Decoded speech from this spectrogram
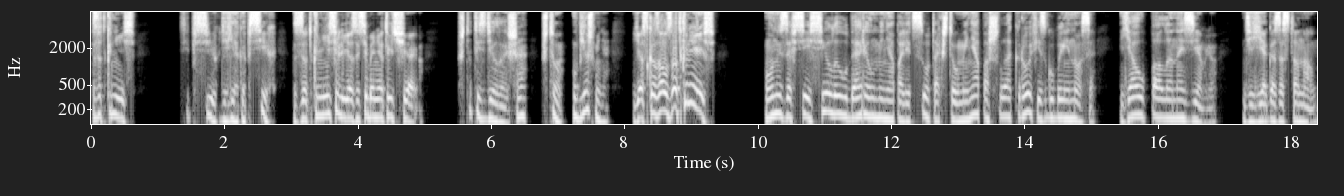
Заткнись!» Ты псих, Диего, псих. Заткнись, или я за себя не отвечаю. Что ты сделаешь, а? Что, убьешь меня? Я сказал, заткнись! Он изо всей силы ударил меня по лицу, так что у меня пошла кровь из губы и носа. Я упала на землю. Диего застонал.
